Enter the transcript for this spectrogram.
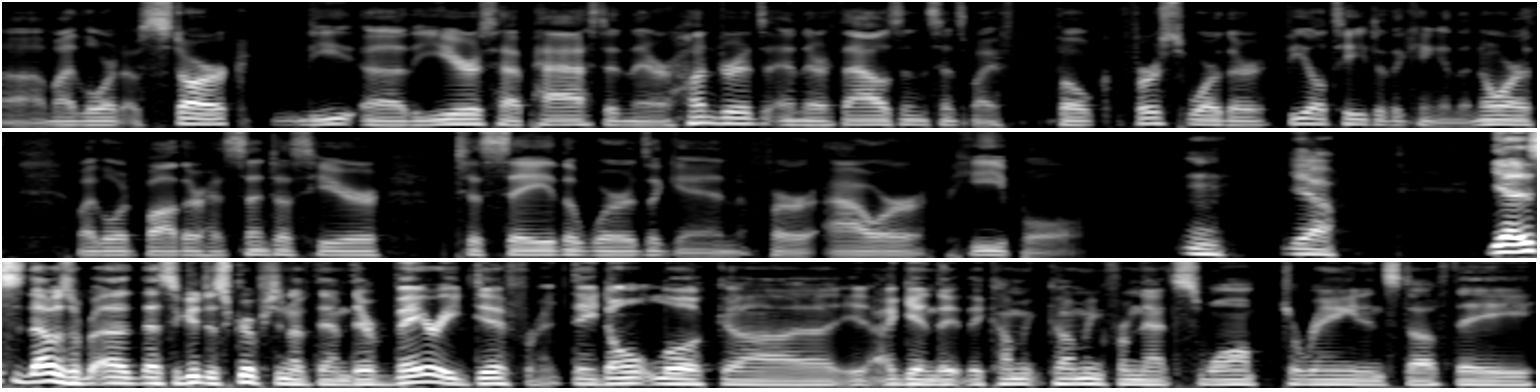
Uh, my lord of Stark, the uh, the years have passed in their hundreds and their thousands since my folk first swore their fealty to the king in the north. My lord father has sent us here to say the words again for our people. Mm, yeah. Yeah, this is that was a uh, that's a good description of them. They're very different. They don't look uh, again. They they coming coming from that swamp terrain and stuff. They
